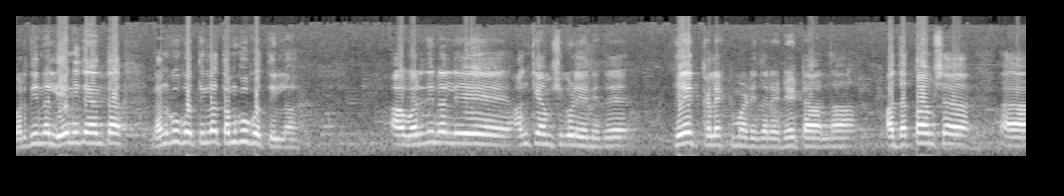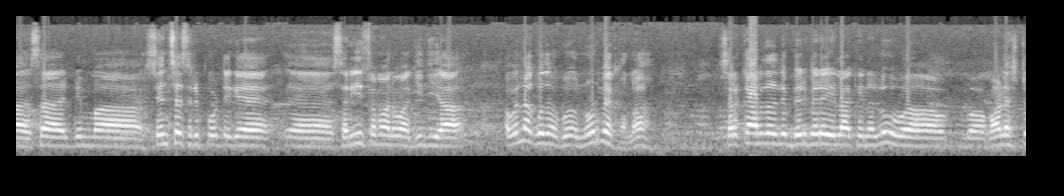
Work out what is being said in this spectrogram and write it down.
ವರದಿನಲ್ಲಿ ಏನಿದೆ ಅಂತ ನನಗೂ ಗೊತ್ತಿಲ್ಲ, ತಮಗೂ ಗೊತ್ತಿಲ್ಲ. ಆ ವರದಿನಲ್ಲಿ ಅಂಕಿಅಂಶಗಳು ಏನಿದೆ, ಹೇಗೆ ಕಲೆಕ್ಟ್ ಮಾಡಿದ್ದಾರೆ ಡೇಟಾನ ಆ ದತ್ತಾಂಶ ಸ, ನಿಮ್ಮ ಸೆನ್ಸಸ್ ರಿಪೋರ್ಟಿಗೆ ಸರಿ ಸಮಾನವಾಗಿದೆಯಾ, ಅವೆಲ್ಲ ಗೊತ್ತ ನೋಡಬೇಕಲ್ಲ? ಸರ್ಕಾರದಲ್ಲಿ ಬೇರೆ ಬೇರೆ ಇಲಾಖೆನಲ್ಲೂ ಭಾಳಷ್ಟು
